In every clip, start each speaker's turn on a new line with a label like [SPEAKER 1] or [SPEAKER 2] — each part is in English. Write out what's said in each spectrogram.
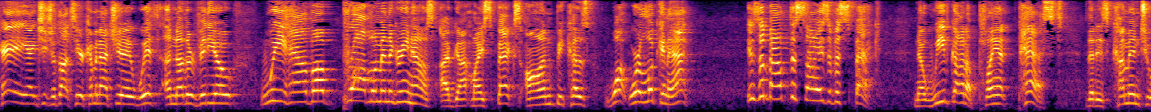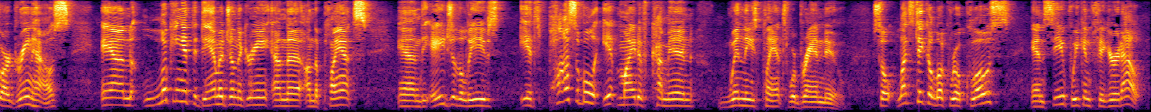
[SPEAKER 1] Hey, Ag Teacher Thoughts here coming at you with another video. We have a problem in the greenhouse. I've got my specs on because what we're looking at is about the size of a speck. Now we've got a plant pest that has come into our greenhouse and looking at the damage on the green on the on the plants and the age of the leaves, it's possible it might have come in when these plants were brand new. So let's take a look real close and see if we can figure it out.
